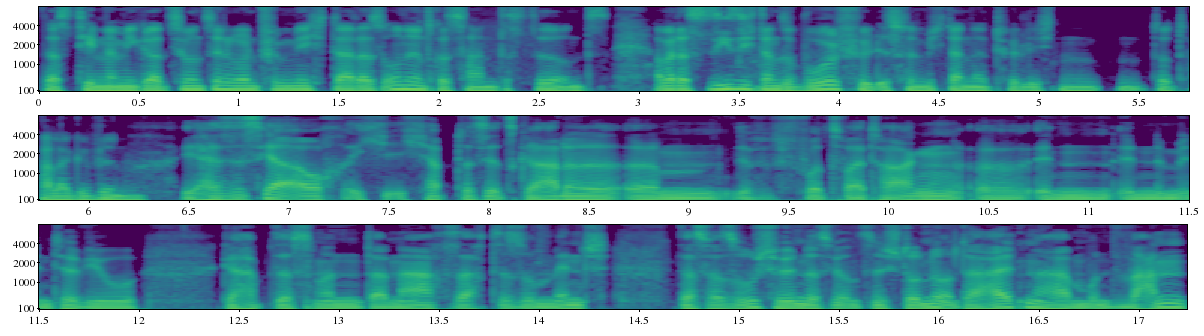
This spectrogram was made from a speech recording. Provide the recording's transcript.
das Thema Migrationshintergrund für mich da das Uninteressanteste. Und, aber dass sie sich dann so wohlfühlt, ist für mich dann natürlich ein, ein totaler Gewinn. Ja, es ist ja auch, ich, ich habe das jetzt gerade ähm, vor zwei Tagen äh, in, in einem Interview gehabt, dass man danach sagte, so Mensch, das war so schön, dass wir uns eine Stunde unterhalten haben. Und wann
